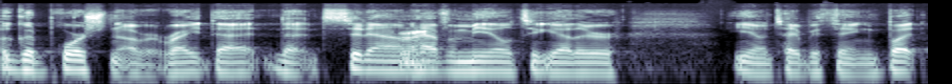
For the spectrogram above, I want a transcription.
a, a good portion of it, right? That that sit down, Right. have a meal together, you know, type of thing. But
